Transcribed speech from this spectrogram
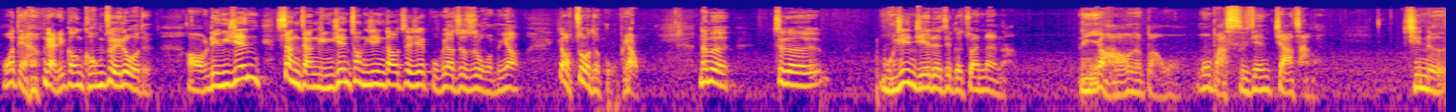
我等下跟你讲空最弱的，哦，领先上涨、领先创新高这些股票，就是我们要要做的股票。那么这个母亲节的这个专栏啊，你要好好的把握。我把时间加长，新的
